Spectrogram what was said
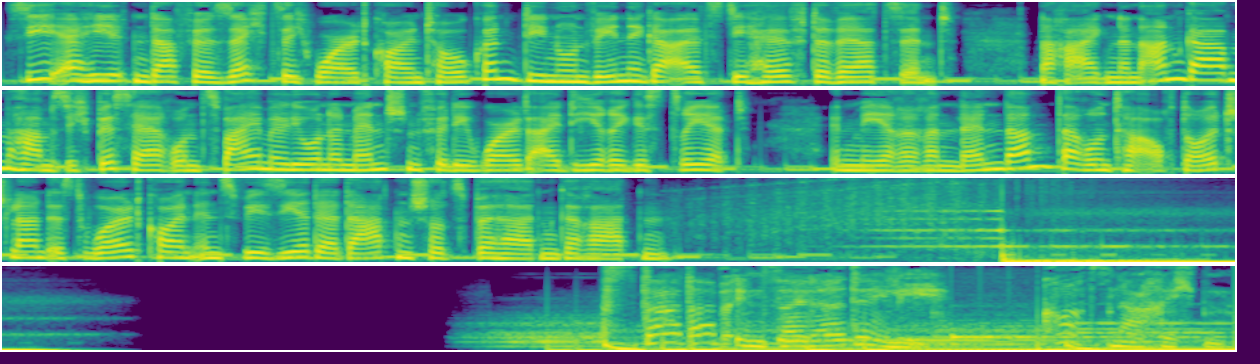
Sie erhielten dafür 60 WorldCoin-Token, die nun weniger als die Hälfte wert sind. Nach eigenen Angaben haben sich bisher rund zwei Millionen Menschen für die World ID registriert. In mehreren Ländern, darunter auch Deutschland, ist WorldCoin ins Visier der Datenschutzbehörden geraten. Insider Daily. Kurznachrichten.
